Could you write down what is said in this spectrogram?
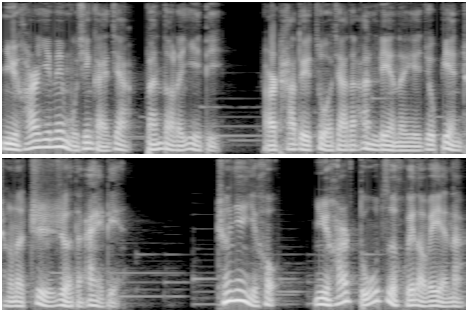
女孩因为母亲改嫁搬到了异地，而她对作家的暗恋呢，也就变成了炙热的爱恋。成年以后，女孩独自回到维也纳。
